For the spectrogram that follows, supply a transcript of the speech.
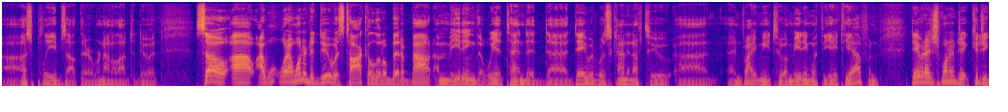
uh, us plebes out there were not allowed to do it. So, uh, I w- what I wanted to do was talk a little bit about a meeting that we attended. Uh, David was kind enough to uh, invite me to a meeting with the ATF, and David, I just wanted to could you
